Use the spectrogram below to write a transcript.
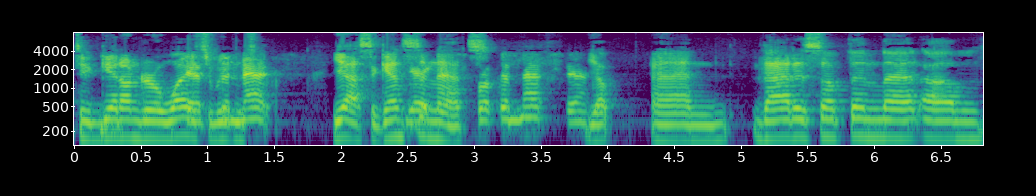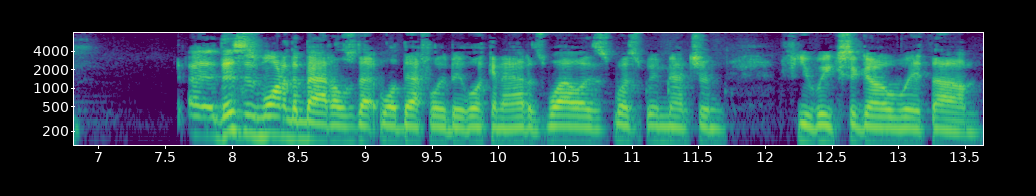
to get underway. Against so we can, Nets. Yes, against yeah, the Nets. Brooklyn Nets, yeah. Yep. And that is something that um, uh, this is one of the battles that we'll definitely be looking at, as well as was we mentioned a few weeks ago with um,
